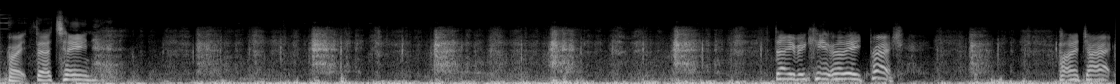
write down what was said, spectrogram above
All right, thirteen. David, keep the lead, push. Hi, Jack.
